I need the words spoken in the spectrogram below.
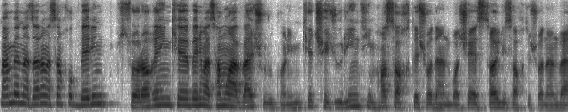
من به نظرم مثلا خب بریم سراغ این که بریم از همون اول شروع کنیم که چجوری این تیم ها ساخته شدن با چه استایلی ساخته شدن و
